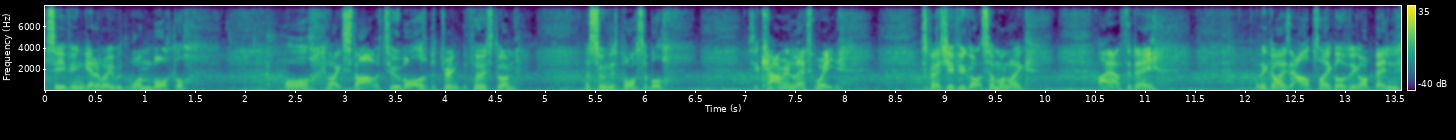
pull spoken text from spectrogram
see if you can get away with one bottle or like start with two bottles but drink the first one as soon as possible. So you're carrying less weight especially if you've got someone like I have today. The guys at Alp Cycles, we got Ben,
